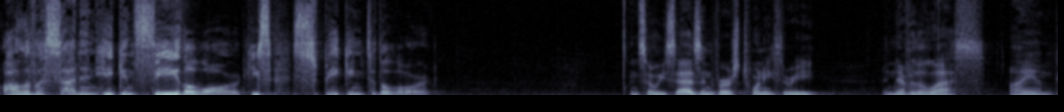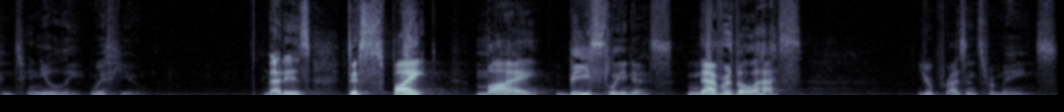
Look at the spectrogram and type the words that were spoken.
All of a sudden, he can see the Lord. He's speaking to the Lord. And so he says in verse 23 And nevertheless, I am continually with you. That is, despite my beastliness, nevertheless, your presence remains.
